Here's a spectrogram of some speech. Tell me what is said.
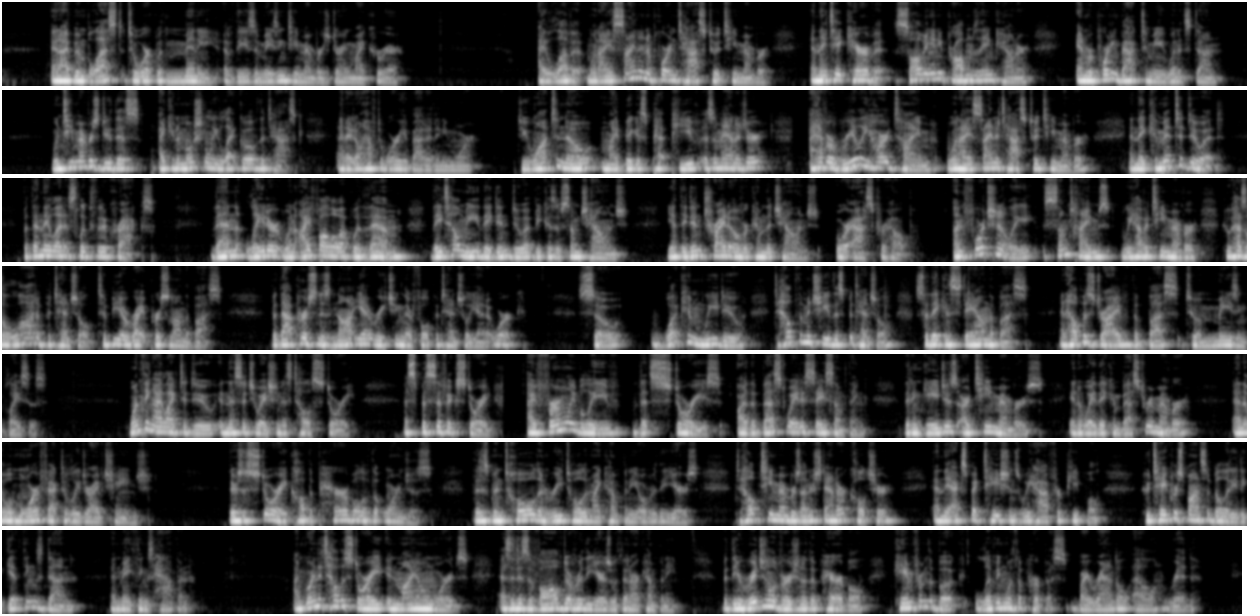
and I've been blessed to work with many of these amazing team members during my career. I love it when I assign an important task to a team member and they take care of it, solving any problems they encounter and reporting back to me when it's done. When team members do this, I can emotionally let go of the task and I don't have to worry about it anymore. Do you want to know my biggest pet peeve as a manager? I have a really hard time when I assign a task to a team member and they commit to do it, but then they let it slip through the cracks. Then later, when I follow up with them, they tell me they didn't do it because of some challenge, yet they didn't try to overcome the challenge or ask for help. Unfortunately, sometimes we have a team member who has a lot of potential to be a right person on the bus, but that person is not yet reaching their full potential yet at work. So, what can we do to help them achieve this potential so they can stay on the bus and help us drive the bus to amazing places? One thing I like to do in this situation is tell a story, a specific story, I firmly believe that stories are the best way to say something that engages our team members in a way they can best remember and that will more effectively drive change. There's a story called The Parable of the Oranges that has been told and retold in my company over the years to help team members understand our culture and the expectations we have for people who take responsibility to get things done and make things happen. I'm going to tell the story in my own words, as it has evolved over the years within our company. But the original version of the parable came from the book Living with a Purpose by Randall L. Ridd.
